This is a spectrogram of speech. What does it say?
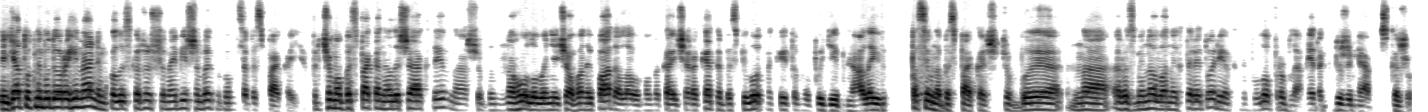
Я тут не буду оригінальним, коли скажу, що найбільшим викликом це безпека є. Причому безпека не лише активна, щоб на голову нічого не падало, кажучи, ракети, безпілотники і тому подібне, але й пасивна безпека, щоб на розмінованих територіях не було проблем. Я так дуже м'яко скажу.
